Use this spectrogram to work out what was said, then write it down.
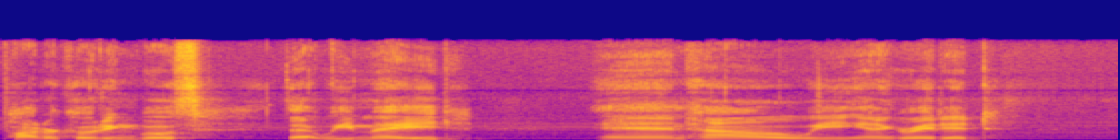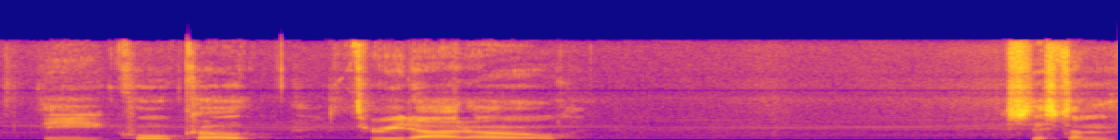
powder coating booth that we made and how we integrated the Cool Coat 3.0 system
